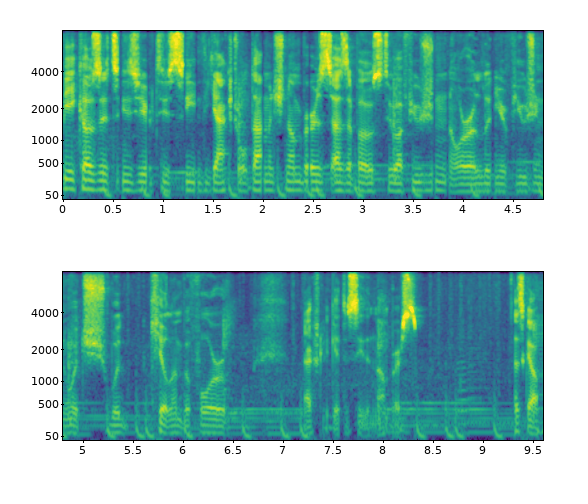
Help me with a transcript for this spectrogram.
because it's easier to see the actual damage numbers as opposed to a fusion or a linear fusion which would kill him before actually get to see the numbers. Let's go.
